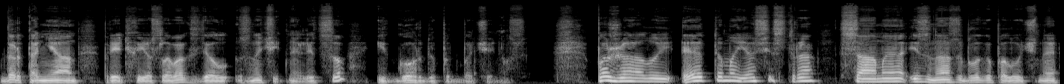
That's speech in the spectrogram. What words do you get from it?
Д'Артаньян при этих ее словах сделал значительное лицо и гордо подбоченился. Пожалуй, это моя сестра, самая из нас благополучная.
